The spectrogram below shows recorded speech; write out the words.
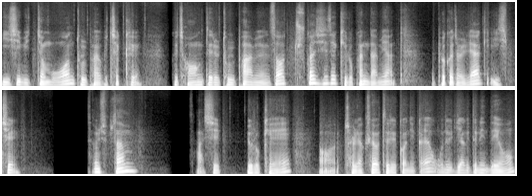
22.5원 돌파 여부 체크 그 저항대를 돌파하면서 추가 시세 기록한다면 목표가 전략 27, 33, 40 이렇게 어, 전략 세워 드릴 거니까요. 오늘 이야기 드린 내용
